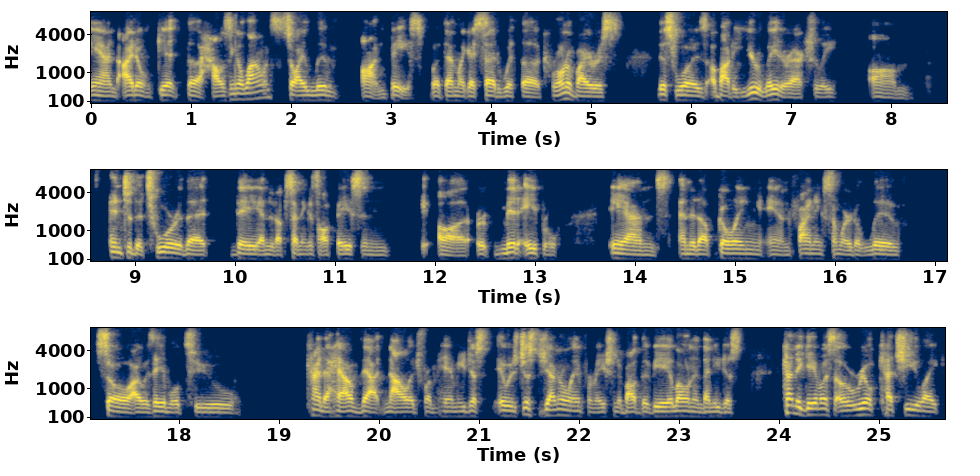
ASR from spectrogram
and I don't get the housing allowance, so I live on base. But then, like I said, with the coronavirus, this was about a year later, actually, um, into the tour that they ended up sending us off base in uh, mid-April, and ended up going and finding somewhere to live. So I was able to kind of have that knowledge from him. He just it was just general information about the VA loan, and then he just kind of gave us a real catchy like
